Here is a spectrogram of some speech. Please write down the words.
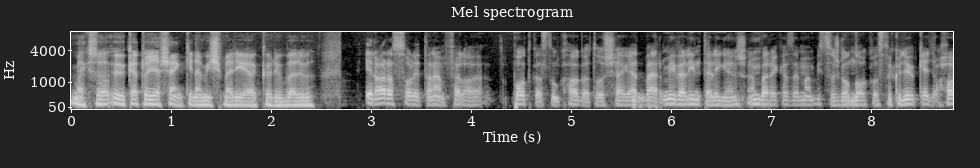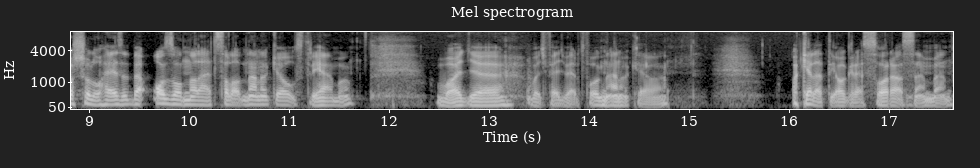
meg őket ugye senki nem ismeri el körülbelül. Én arra szólítanám fel a podcastunk hallgatóságát, bár mivel intelligens emberek ezen már biztos gondolkoztak, hogy ők egy hasonló helyzetben azonnal átszaladnának-e Ausztriába, vagy, vagy fegyvert fognának-e a, a keleti agresszorral szemben.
